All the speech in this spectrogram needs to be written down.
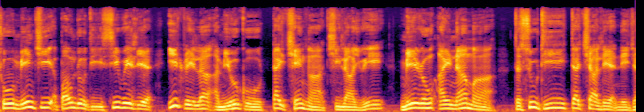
ထိုမင်းကြီးအပေါင်းတို့သည်စီဝေလျက်ဣဒရေလအမျိုးကို တိုက်ချင်းငှာချီလာ၍မေရုံအိုင်နာမှတဆုတီတက်ချလျက်နေကြ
